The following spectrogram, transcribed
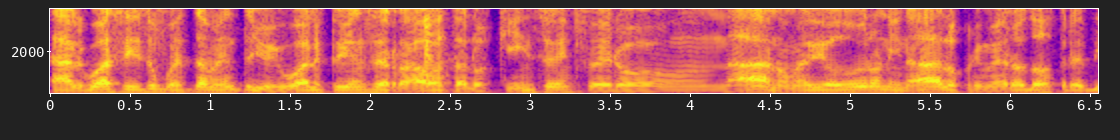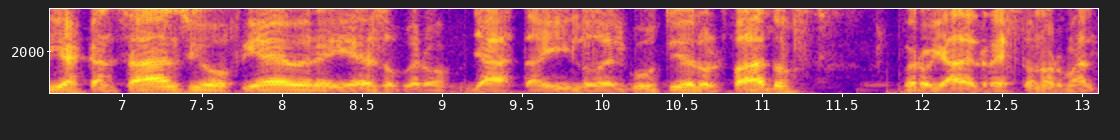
Algo así supuestamente, yo igual estoy encerrado hasta los 15, pero nada, no me dio duro ni nada, los primeros dos, tres días cansancio, fiebre y eso, pero ya hasta ahí, lo del gusto y del olfato, pero ya del resto normal.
